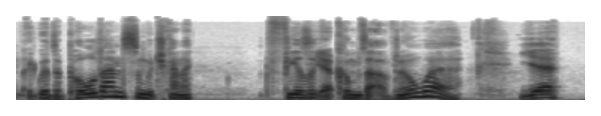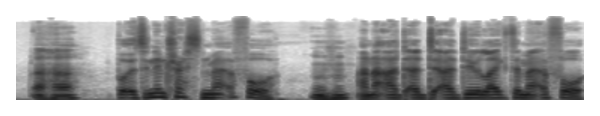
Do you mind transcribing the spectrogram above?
like with the pole dancing, which kind of feels like Yep. it comes out of nowhere. Yeah. Uh huh. but it's an interesting metaphor. Mhm. And I, I, I do like the metaphor.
